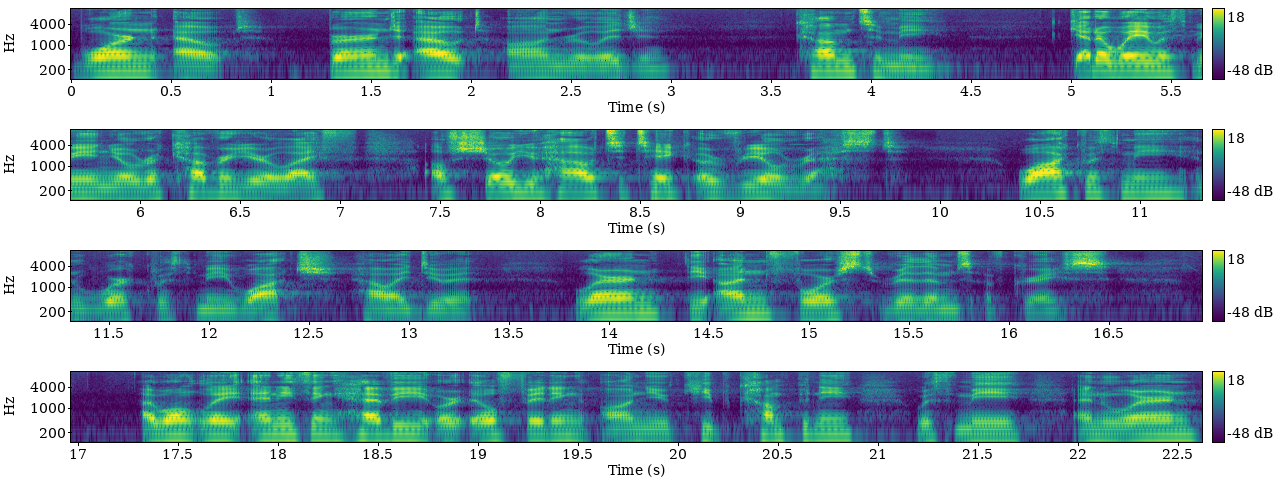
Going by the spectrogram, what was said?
worn out, burned out on religion? Come to me Get away with me and you'll recover your life. I'll show you how to take a real rest. Walk with me and work with me. Watch how I do it. Learn the unforced rhythms of grace. I won't lay anything heavy or ill fitting on you. Keep company with me and learn.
